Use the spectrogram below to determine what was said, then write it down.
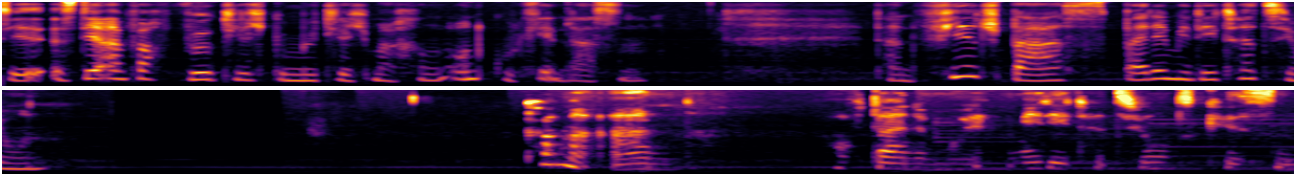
die, es dir einfach wirklich gemütlich machen und gut gehen lassen. Dann viel Spaß bei der Meditation. Komme an auf deinem Meditationskissen,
